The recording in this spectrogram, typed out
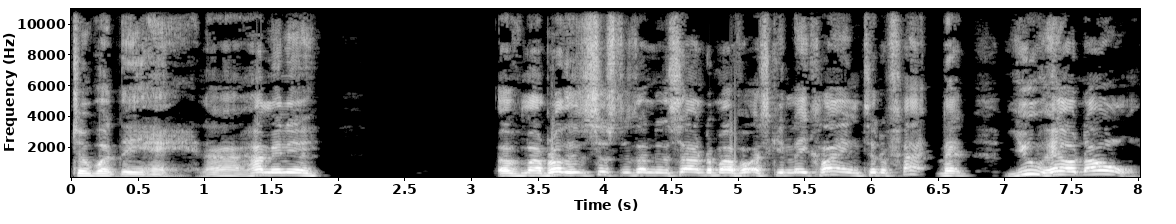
to what they had. Uh, how many of my brothers and sisters under the sound of my voice can lay claim to the fact that you held on.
